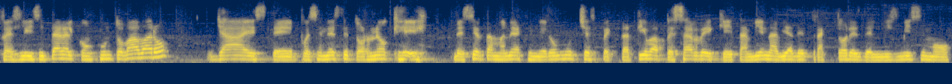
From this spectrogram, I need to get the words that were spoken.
felicitar al conjunto bávaro, ya este, pues en este torneo que de cierta manera generó mucha expectativa a pesar de que también había detractores del mismísimo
